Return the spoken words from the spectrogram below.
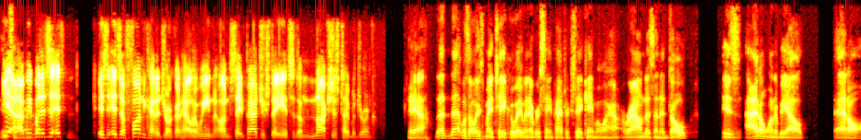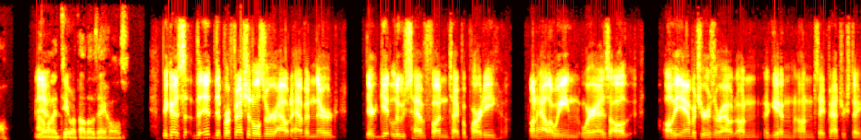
Yeah, I mean, but it's it's it's it's a fun kind of drunk on Halloween. On St. Patrick's Day, it's an obnoxious type of drunk. yeah, that that was always my takeaway whenever St. Patrick's Day came around, as an adult. Is I don't want to be out at all. I Yeah. don't want to deal with all those a holes. because the the professionals are out having their their get loose, have fun type of party on Halloween, whereas all all the amateurs are out on again on St. Patrick's Day.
